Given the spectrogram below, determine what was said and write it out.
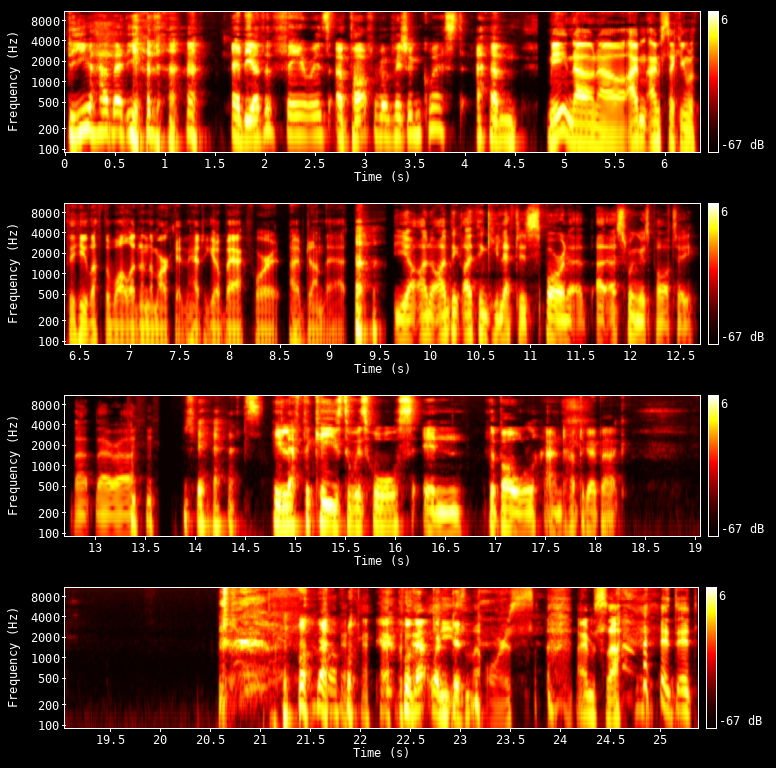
Do you have any other any other theories apart from a vision quest? Um, Me? No, no. I'm I'm sticking with the he left the wallet in the market and had to go back for it. I've done that. Yeah, I, I think I think he left his sporran at a, at a swingers party. That they're uh, yes, he left the keys to his horse in the bowl and had to go back. well, that, one He's didn't. the horse. I'm sorry. It, it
